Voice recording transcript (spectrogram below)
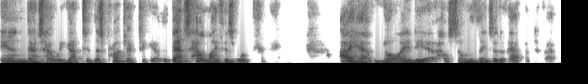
And that's how we got to this project together. That's how life has worked for me. I have no idea how some of the things that have happened have happened.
